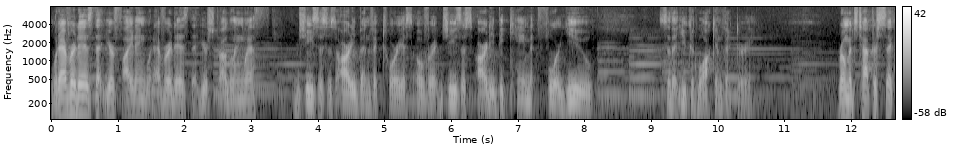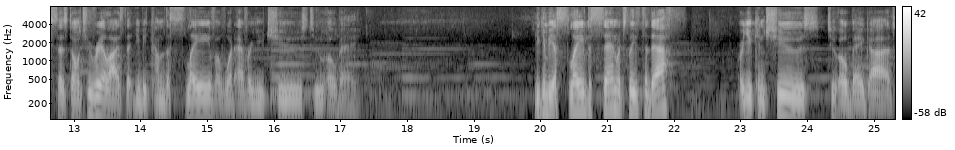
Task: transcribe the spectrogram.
Whatever it is that you're fighting, whatever it is that you're struggling with, Jesus has already been victorious over it. Jesus already became it for you so that you could walk in victory. Romans chapter 6 says, Don't you realize that you become the slave of whatever you choose to obey? You can be a slave to sin, which leads to death, or you can choose to obey God,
